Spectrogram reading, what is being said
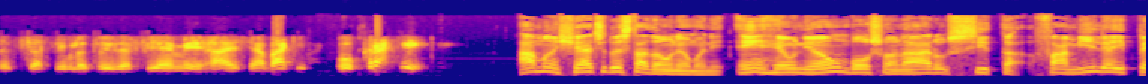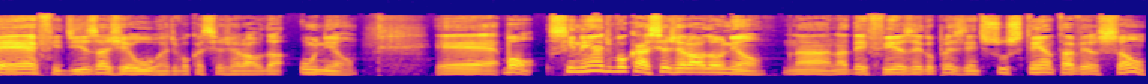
107,3 FM, Raíssen Abac, o craque. A manchete do Estadão, Neumani. Em reunião, Bolsonaro cita família e PF, diz a AGU, Advocacia Geral da União. É, bom, se nem a Advocacia Geral da União, na, na defesa do presidente, sustenta a versão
